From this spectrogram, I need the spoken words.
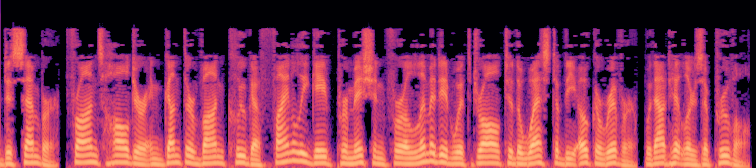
December, Franz Halder and Gunther von Kluge finally gave permission for a limited withdrawal to the west of the Oka River, without Hitler's approval.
